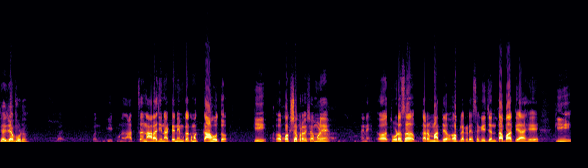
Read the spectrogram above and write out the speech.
त्याच्या पुढं. पण एकूणच आजचं नाराजी नाट्य नेमकं मग का होतं? की पक्षप्रवेशामुळे नाही नाही थोडंसं कारण माध्यम आपल्याकडे सगळी जनता पाहते आहे की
